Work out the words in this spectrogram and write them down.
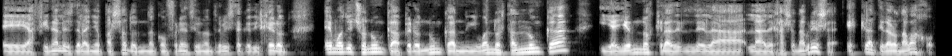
eh, a finales del año pasado en una conferencia, en una entrevista que dijeron, hemos dicho nunca, pero nunca, igual no están nunca, y ayer no es que la, la, la dejasen abrirse, es que la tiraron abajo.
